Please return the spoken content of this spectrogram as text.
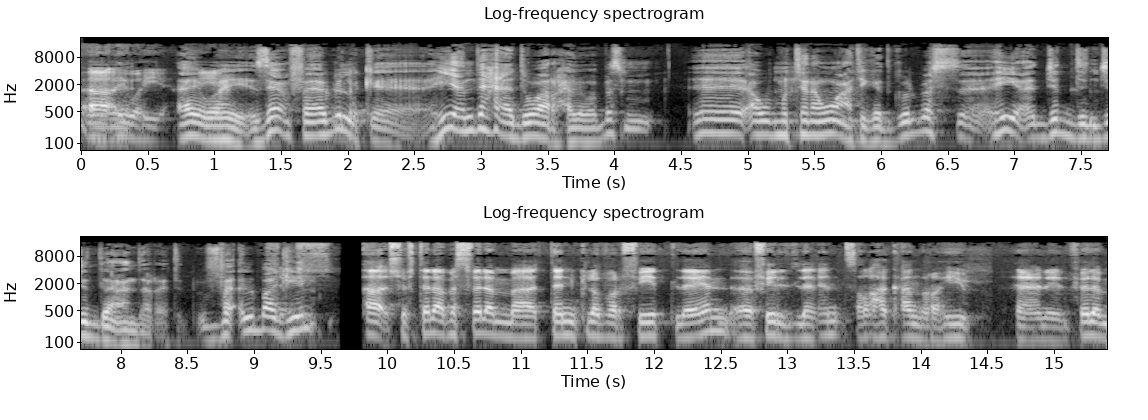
آه أيوه هي. أيوه هي. زين فأقول لك آه، هي عندها أدوار حلوة بس آه، أو متنوعة تقدر تقول بس هي جدا جدا underrated فالباقيين آه شفت لها بس فيلم 10 Cloverfield Lane field Lane صراحة كان رهيب. يعني الفيلم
